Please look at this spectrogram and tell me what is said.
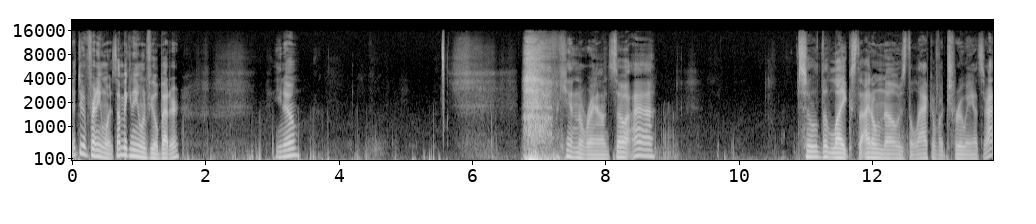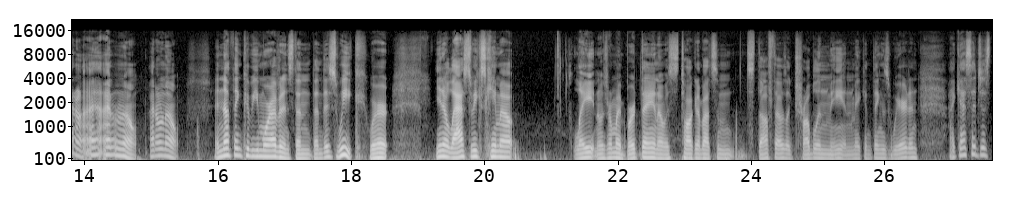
not doing it for anyone. It's not making anyone feel better. You know? I'm getting around. So uh so the likes the i don't know is the lack of a true answer. I don't i, I don't know. I don't know. And nothing could be more evidence than than this week where you know last week's came out late and it was around my birthday and I was talking about some stuff that was like troubling me and making things weird. And I guess I just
